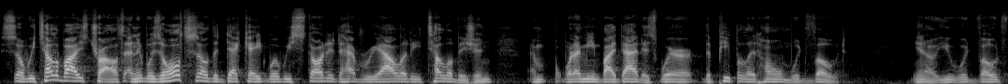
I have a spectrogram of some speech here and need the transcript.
so we televised trials, and it was also the decade where we started to have reality television. And what I mean by that is where the people at home would vote. You know, you would vote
